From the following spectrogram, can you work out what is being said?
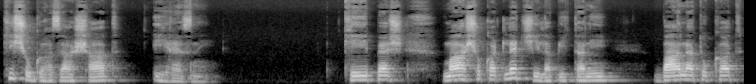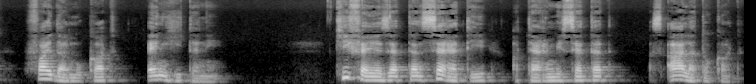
kisugarzását érezni. Képes másokat lecsillapítani, bánatukat, fájdalmukat enyhíteni. Kifejezetten szereti a természetet, az állatokat.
